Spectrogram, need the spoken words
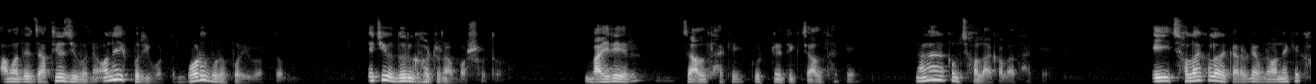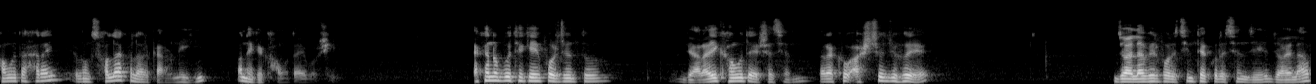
আমাদের জাতীয় জীবনে অনেক পরিবর্তন, বড় বড় পরিবর্তন। এটিও দুর্ঘটনাবশত। বাইরের চাল থাকে, কূটনৈতিক চাল থাকে, নানা রকম ছলাকলা থাকে। এই ছলাকলার কারণে আমরা অনেকে ক্ষমতা হারাই এবং ছলাকলার কারণেই অনেকে ক্ষমতায় বসি। একানব্বই থেকে এই পর্যন্ত যারাই ক্ষমতায় এসেছেন, তারা খুব আশ্চর্য হয়ে জয়লাভের পরে চিন্তা করেছেন যে, জয়লাভ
